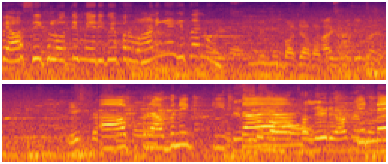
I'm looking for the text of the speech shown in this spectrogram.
ਪਿਆਸੀ ਖਲੋਤੀ ਮੇਰੀ ਕੋਈ ਪਰਵਾਹ ਨਹੀਂ ਹੈਗੀ ਤੁਹਾਨੂੰ? ਮੈਨੂੰ ਬਾ ਜ਼ਿਆਦਾ ਇੱਕ ਆ ਪ੍ਰਭ ਨੇ ਕੀਤਾ। ਥੱਲੇ ਰਿਹਾ ਕਿੰਨੇ?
